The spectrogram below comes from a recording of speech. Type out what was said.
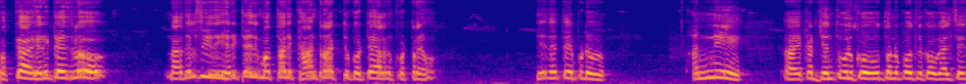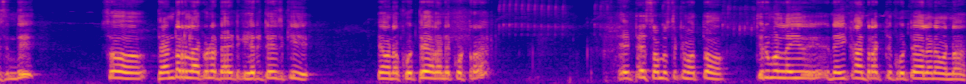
ఒక్క హెరిటేజ్లో నాకు తెలిసి ఇది హెరిటేజ్ మొత్తానికి కాంట్రాక్ట్ కొట్టేయాలని కుట్రేమో. ఏదైతే ఇప్పుడు అన్ని ఇక్కడ జంతువులకో దున్నపోతులకో కలిసేసింది. సో టెండర్ లేకుండా డైరెక్ట్గా హెరిటేజ్కి ఏమైనా కొట్టేయాలని కుట్రా హెరిటేజ్ సంస్థకి మొత్తం తిరుమల నెయ్యి నెయ్యి కాంట్రాక్ట్ కొట్టేయాలని ఏమన్నా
